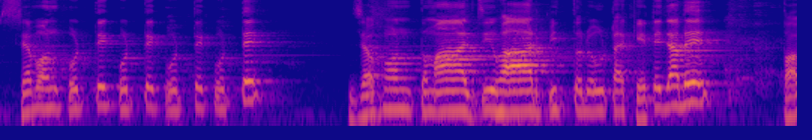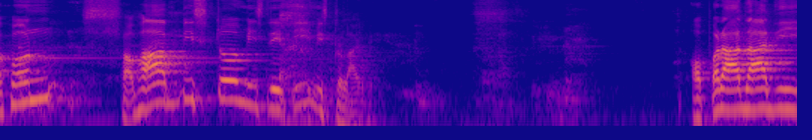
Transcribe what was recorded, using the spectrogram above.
সেবন করতে করতে করতে করতে যখন তোমার জিভার পিত্তরৌটা কেটে যাবে, তখন স্বভাব মিষ্ট মিশ্রিটি মিষ্ট লাগবে। অপরাধাদি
